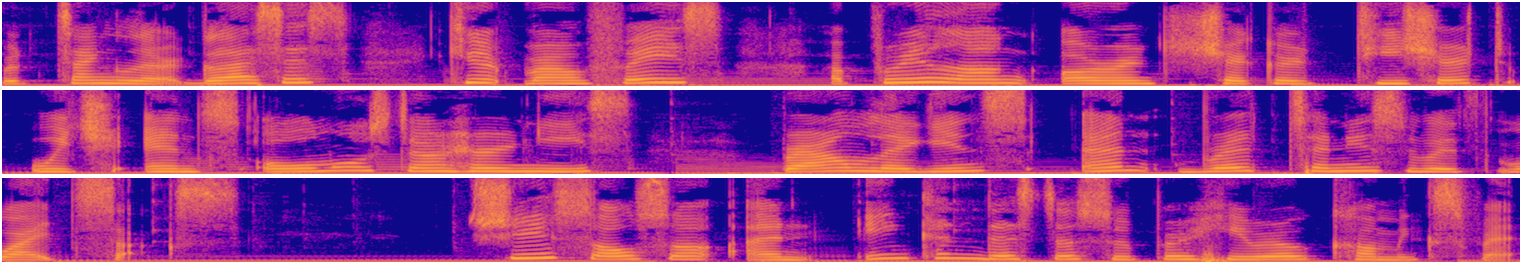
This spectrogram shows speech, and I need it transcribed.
rectangular glasses, cute brown face, a pretty long orange checkered t shirt which ends almost on her knees, brown leggings, and red tennis with white socks. She is also an Incandesto superhero comics fan.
